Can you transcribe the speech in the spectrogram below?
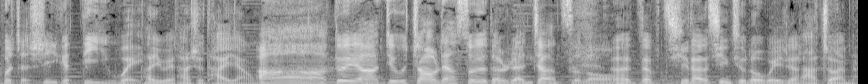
或者是一个地位，他以为他是太阳啊，对啊，就会照亮所有的人这样子喽。呃，在其他的星球都围着他转了，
